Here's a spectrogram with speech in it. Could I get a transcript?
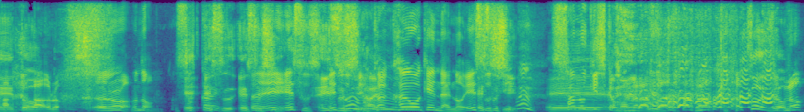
えっと。ああのあのあの S- S 市え S 市香川県内の S 市市えー。讃岐しかもわからんぞ。そうですよ。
